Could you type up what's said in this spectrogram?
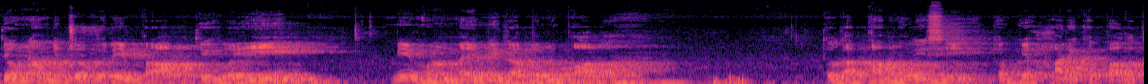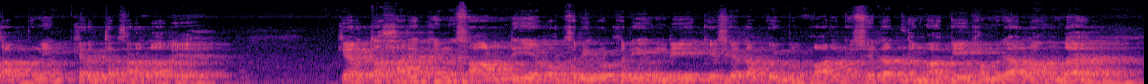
ਤੇ ਉਹਨਾਂ ਵਿੱਚੋਂ ਫਿਰ ਇਹ ਪ੍ਰਾਪਤੀ ਹੋਈ ਵੀ ਹੁਣ ਮੈਂ ਵੀ ਰੱਬ ਨੂੰ ਪਾਵਾਂ ਤੇ ਉਹਦਾ ਕੰਮ ਵੀ ਸੀ, ਕਿਉਂਕਿ ਹਰ ਇੱਕ ਭਗਤ ਆਪਣੀ ਕਿਰਤ ਕਰਦਾ ਰਿਹਾ। ਕਿਰਤ ਹਰ ਇੱਕ ਇਨਸਾਨ ਦੀ ਇਹ ਵੱਖਰੀ ਵੱਖਰੀ ਹੁੰਦੀ ਹੈ। ਕਿਸੇ ਦਾ ਕੋਈ ਵਪਾਰ, ਕਿਸੇ ਦਾ ਦਿਮਾਗੀ ਕੰਮ ਜ਼ਿਆਦਾ ਹੁੰਦਾ ਹੈ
